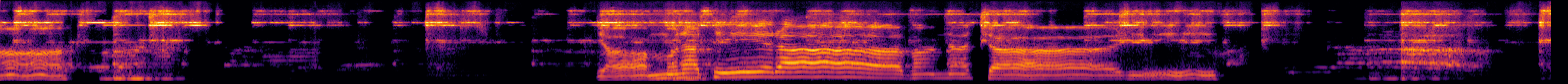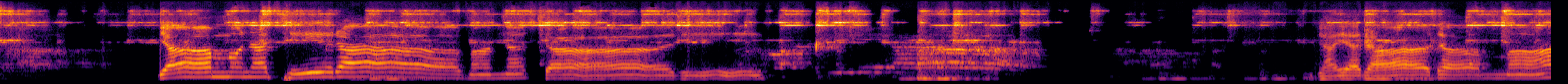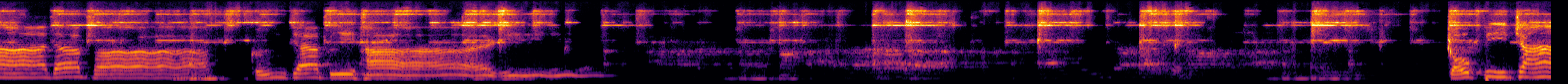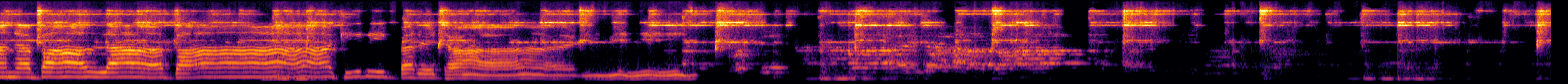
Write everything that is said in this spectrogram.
Yamunatira Vanachari Yamunatira Vanachari Jaya Radha Madhava Kunja Bihari Gopi Jana Balaba Giridharidhari Yashodanandana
